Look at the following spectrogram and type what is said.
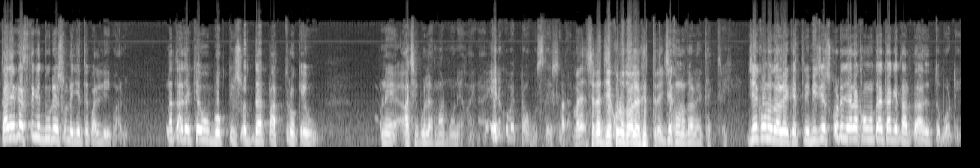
তাদের কাছ থেকে দূরে সরে যেতে পারলেই ভালো। না তাদের কেউ ভক্তি শ্রদ্ধার পাত্র কেউ মানে আছে বলে আমার মনে হয় না। এরকম একটা অবস্থা এসে মানে সেটা যে কোনো দলের ক্ষেত্রে যে কোনো দলের ক্ষেত্রে যে কোনো দলের ক্ষেত্রে। বিশেষ করে যারা ক্ষমতায় থাকে তার তাদের তো বটেই।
